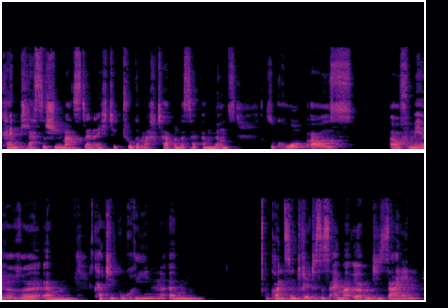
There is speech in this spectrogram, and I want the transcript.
keinen klassischen Master in Architektur gemacht habe. Und deshalb haben wir uns so grob aus auf mehrere ähm, Kategorien ähm, konzentriert. Das ist einmal Urban Design,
